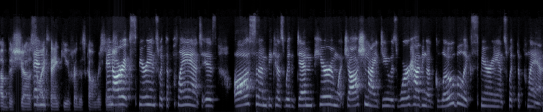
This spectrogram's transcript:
of the show. So I thank you for this conversation. And our experience with the plant is awesome because with Dem Pure and what Josh and I do is we're having a global experience with the plant.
